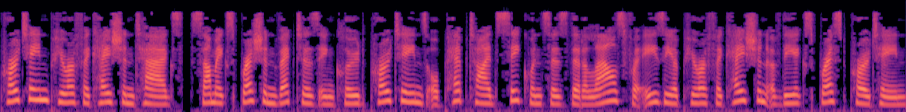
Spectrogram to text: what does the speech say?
Protein purification tags – Some expression vectors include proteins or peptide sequences that allows for easier purification of the expressed protein.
